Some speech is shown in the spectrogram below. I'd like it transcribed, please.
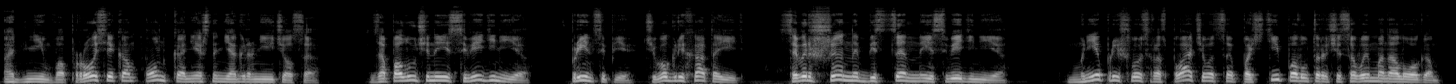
Одним вопросиком он, конечно, не ограничился. За полученные сведения, принципе, чего греха таить, совершенно бесценные сведения. Мне пришлось расплачиваться почти полуторачасовым монологом,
